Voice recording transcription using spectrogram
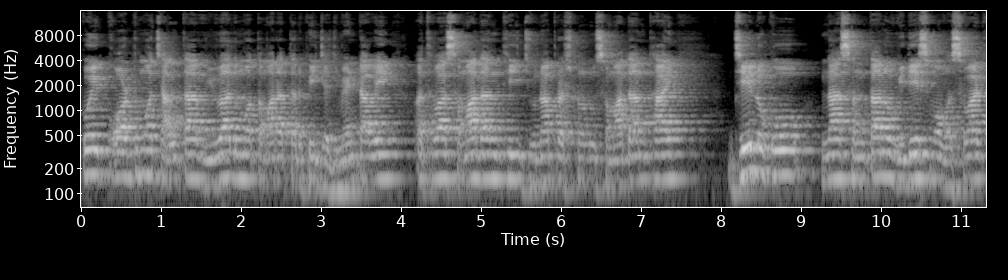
કોઈ કોર્ટમાં ચાલતા વિવાદમાં તમારા તરફી જજમેન્ટ આવે અથવા સમાધાનથી જૂના પ્રશ્નોનું સમાધાન થાય. જે લોકોના સંતાનો વિદેશમાં વસવાટ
